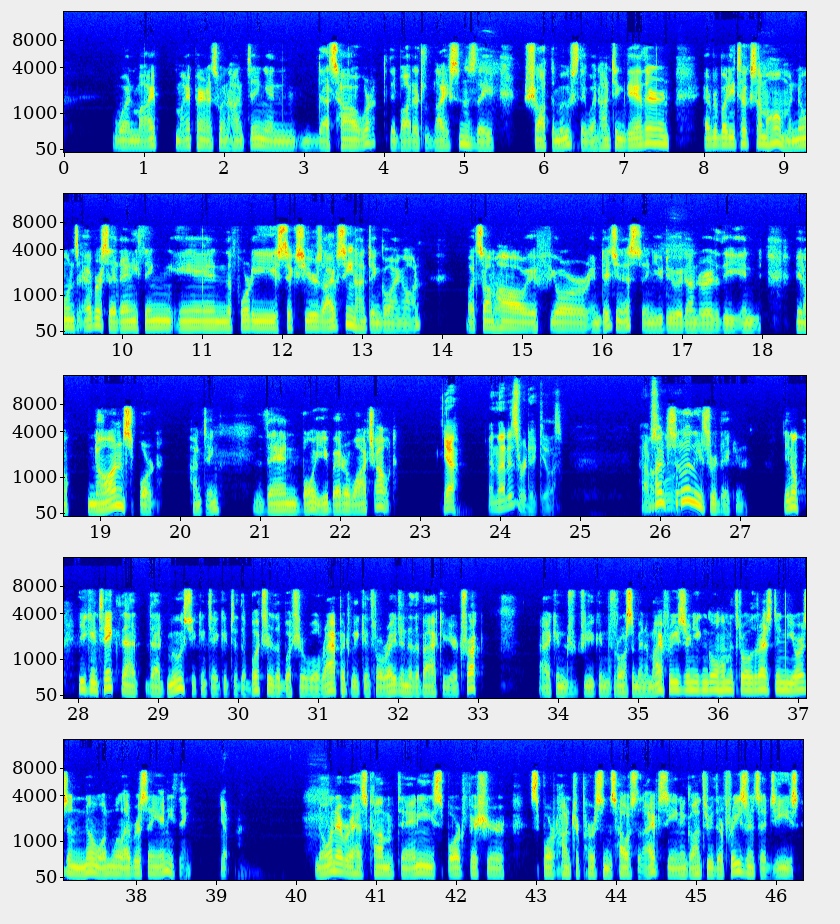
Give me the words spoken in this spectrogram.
when my my parents went hunting and that's how it worked. They bought a license they shot the moose they went hunting together and everybody took some home and no one's ever said anything in the 46 years I've seen hunting going on but somehow, if you're indigenous and you do it under the, in, you know, non-sport hunting, then boy, you better watch out. Yeah, and that is ridiculous. Absolutely, Absolutely it's ridiculous. You know, you can take that that moose, you can take it to the butcher. The butcher will wrap it. We can throw right into the back of your truck. I can you can throw some into my freezer, and you can go home and throw the rest in yours, and no one will ever say anything. Yep. No one ever has come to any sport fisher, sport hunter person's house that I've seen and gone through their freezer and said, "Geez,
